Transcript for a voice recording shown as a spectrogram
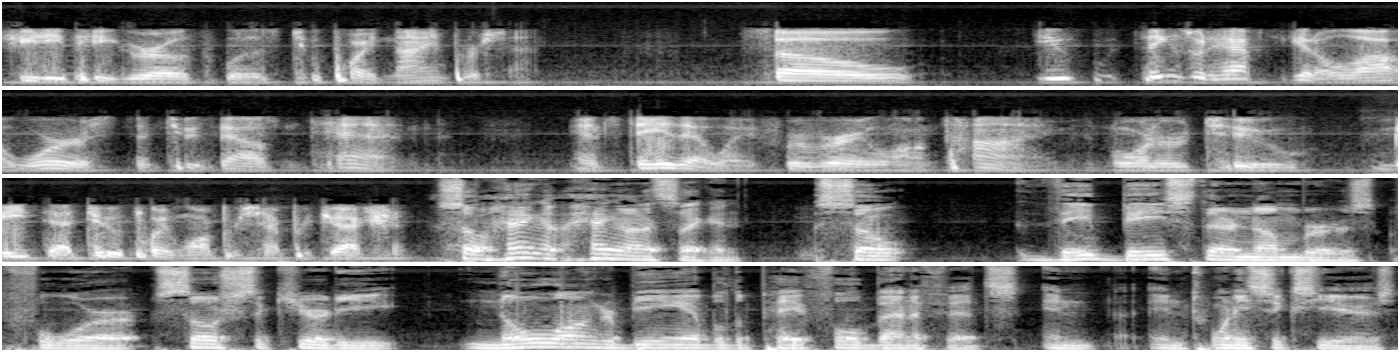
GDP growth was 2.9 percent. So you, things would have to get a lot worse than 2010 and stay that way for a very long time in order to meet that 2.1 percent projection. So hang on, hang on a second. So they base their numbers for Social Security no longer being able to pay full benefits in in 26 years,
